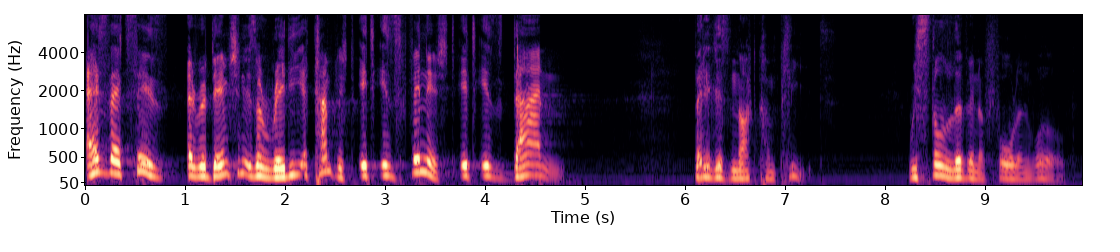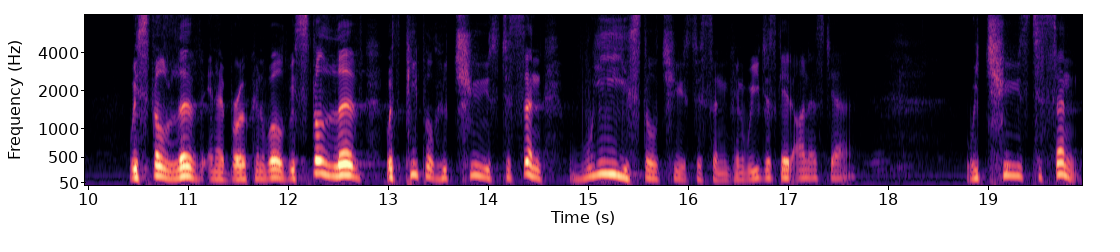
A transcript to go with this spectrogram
as that says, redemption is already accomplished, it is finished, it is done but it is not complete. We still live in a fallen world. We still live in a broken world. We still live with people who choose to sin. We still choose to sin. Can we just get honest here? We choose to sin.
